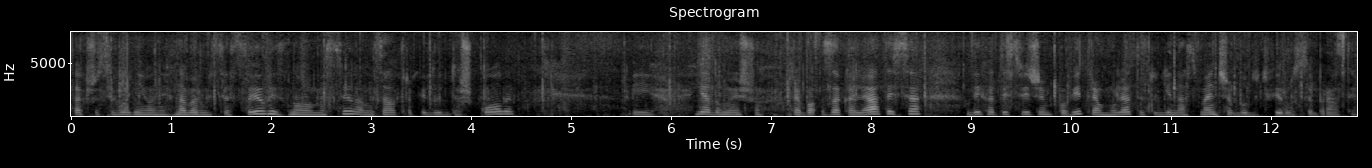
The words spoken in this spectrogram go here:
Так що сьогодні вони наберуться сили з новими силами. Завтра підуть до школи. І я думаю, що треба закалятися, дихати свіжим повітрям, гуляти, тоді нас менше будуть віруси брати.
